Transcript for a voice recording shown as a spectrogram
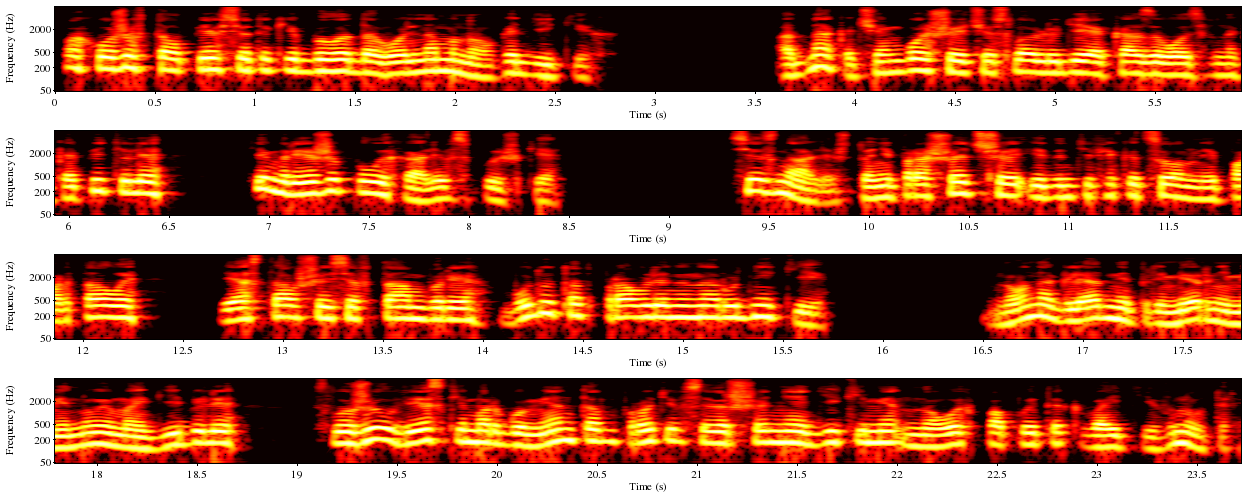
Похоже, в толпе все-таки было довольно много диких. Однако, чем большее число людей оказывалось в накопителе, тем реже полыхали вспышки. Все знали, что не прошедшие идентификационные порталы и оставшиеся в тамбуре будут отправлены на рудники. Но наглядный пример неминуемой гибели служил веским аргументом против совершения дикими новых попыток войти внутрь.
